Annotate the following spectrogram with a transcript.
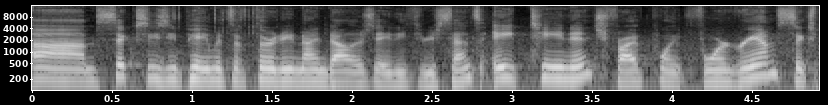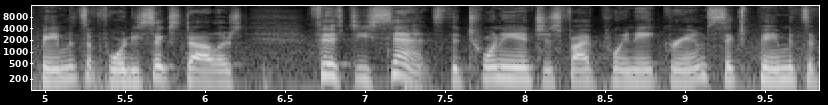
Um, six easy payments of $39.83. 18 inch, 5.4 grams. Six payments of $46.50. The 20 inch is 5.8 grams. Six payments of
